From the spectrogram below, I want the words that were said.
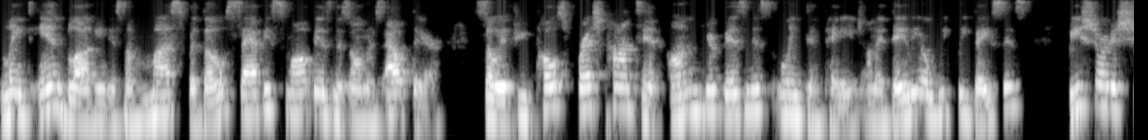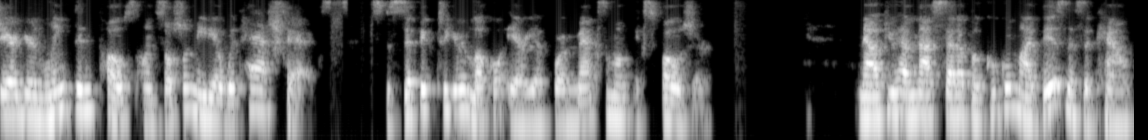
LinkedIn blogging is a must for those savvy small business owners out there so if you post fresh content on your business LinkedIn page on a daily or weekly basis, be sure to share your LinkedIn posts on social media with hashtags specific to your local area for maximum exposure. Now, if you have not set up a Google My Business account,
